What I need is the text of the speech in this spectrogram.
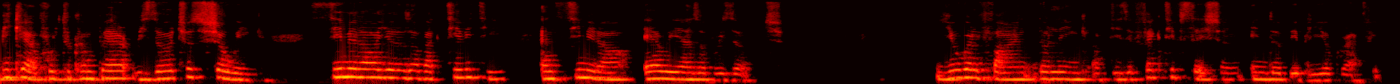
be careful to compare researchers showing similar years of activity and similar areas of research. You will find the link of this effective session in the bibliography.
